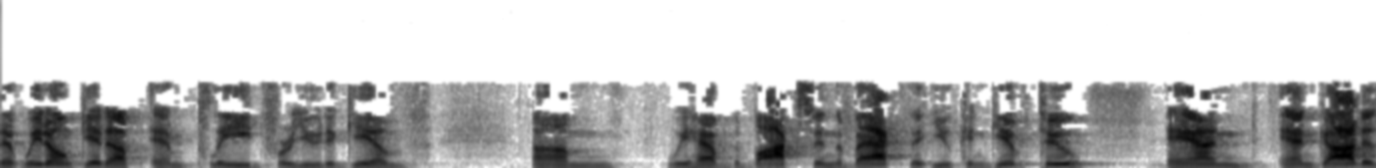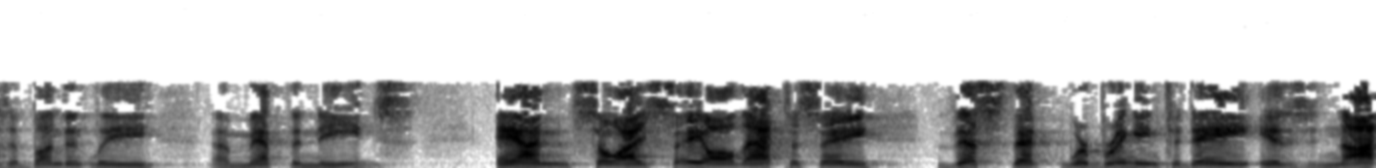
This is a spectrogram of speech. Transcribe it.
that we don't get up and plead for you to give. Um, we have the box in the back that you can give to and and God has abundantly uh, met the needs. And so I say all that to say this that we're bringing today is not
